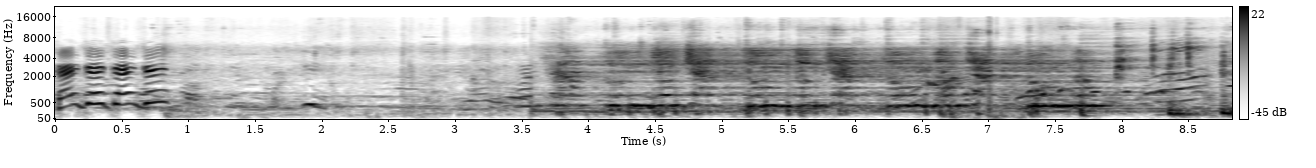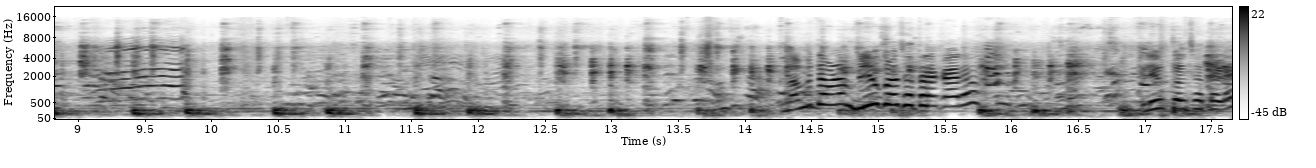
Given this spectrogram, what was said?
Cái cái cái cái. நம்ம தமிழம் ப்ளூ கலர் சத்தடை காரோ ப்ளூ கலர் சத்தடை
